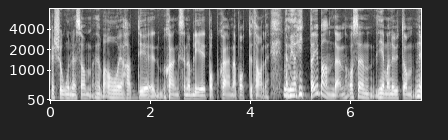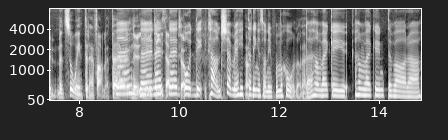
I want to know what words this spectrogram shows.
personer som Åh, jag hade ju chansen att bli popstjärna på 80-talet. Nej, men jag hittar ju banden och sen ger man ut dem nu. Men så är inte det här fallet. Det är Nej, nu, nej, nej, nutida. nej, liksom. och det, kanske, men jag hittade ingen sån information om det. Han verkar ju han verkar ju inte vara...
